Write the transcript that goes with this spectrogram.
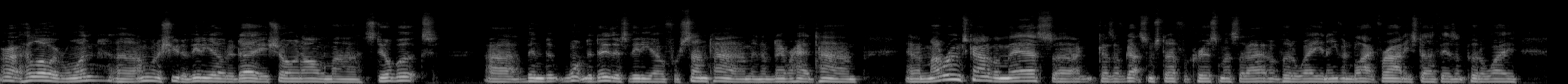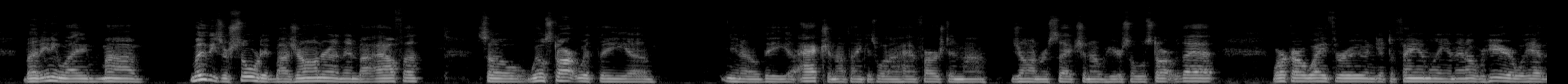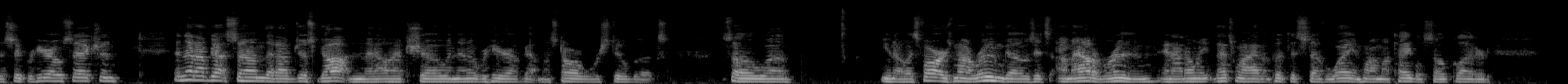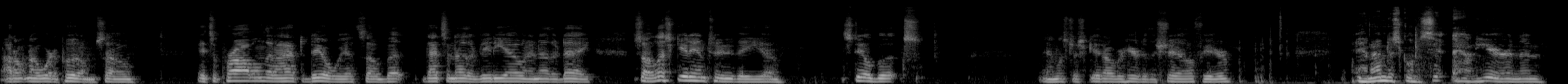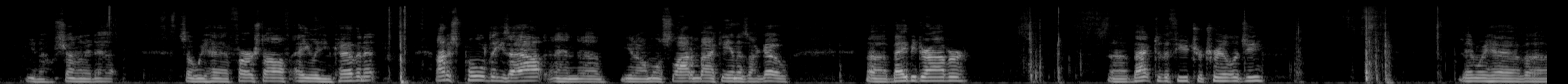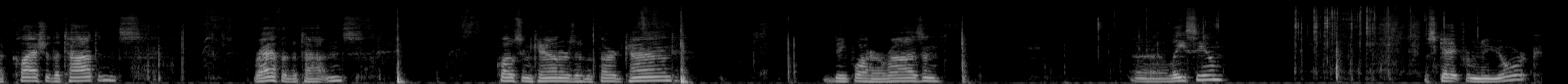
All right, hello everyone. Uh, I'm going to shoot a video today showing all of my steelbooks. Uh, I've been wanting to do this video for some time and I've never had time. And my room's kind of a mess because uh, I've got some stuff for Christmas that I haven't put away and even Black Friday stuff isn't put away. But anyway, my movies are sorted by genre and then by alpha. So we'll start with the, uh, you know, the action I think is what I have first in my genre section over here. So we'll start with that work our way through and get to family. And then over here we have the superhero section. And then I've got some that I've just gotten that I'll have to show. And then over here I've got my Star Wars steelbooks. So, uh, you know, as far as my room goes, it's I'm out of room. And I don't, that's why I haven't put this stuff away and why my table's so cluttered. I don't know where to put them. So it's a problem that I have to deal with. So, but that's another video and another day. So let's get into the uh, steelbooks. And let's just get over here to the shelf here. And I'm just going to sit down here and then, you know, shine it up. So we have first off Alien Covenant. I just pulled these out and, uh, you know, I'm going to slide them back in as I go. Uh, Baby Driver. Uh, back to the Future Trilogy. Then we have uh, Clash of the Titans. Wrath of the Titans. Close Encounters of the Third Kind. Deepwater Horizon, uh, Elysium, Escape from New York,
